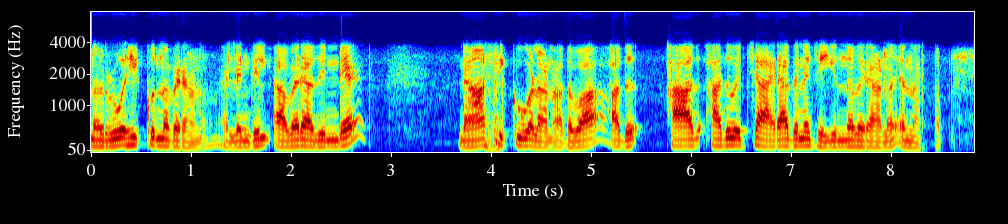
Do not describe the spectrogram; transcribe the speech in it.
നിർവഹിക്കുന്നവരാണ്. അല്ലെങ്കിൽ അവരതിന്റെ നാസിക്കുകളാണ്. അഥവാ അത് അത് വെച്ച് ആരാധന ചെയ്യുന്നവരാണ് എന്നർത്ഥം.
